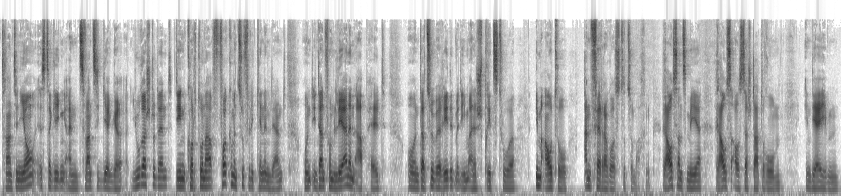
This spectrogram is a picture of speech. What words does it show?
Trintignant ist dagegen ein 20-jähriger Jurastudent, den Cortona vollkommen zufällig kennenlernt und ihn dann vom Lernen abhält und dazu überredet, mit ihm eine Spritztour im Auto an Ferragosto zu machen. Raus ans Meer, raus aus der Stadt Rom, in der eben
